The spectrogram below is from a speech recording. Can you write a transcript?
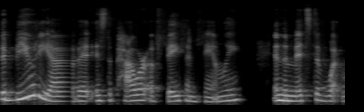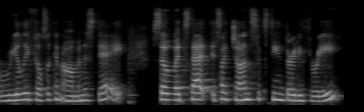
The beauty of it is the power of faith and family in the midst of what really feels like an ominous day. So it's that it's like John 16 33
